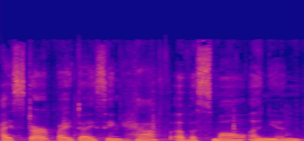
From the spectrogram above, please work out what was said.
I start by dicing half of a small onion.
